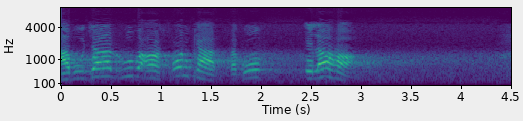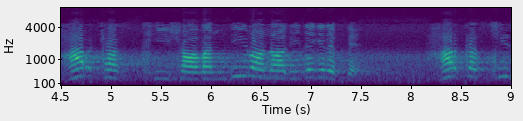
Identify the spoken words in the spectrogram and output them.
ابو جهل رو به آسمان کرد و گفت الها هر کس خیشاوندی را نادیده گرفته هر کس چیز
